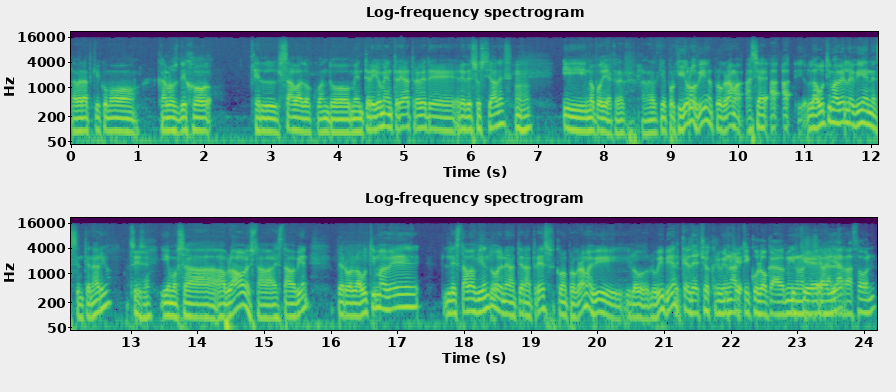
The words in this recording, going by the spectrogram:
la verdad que como Carlos dijo el sábado cuando me enteré, yo me enteré a través de redes sociales y no podía creer, la verdad que, porque yo lo vi en el programa, hace, la última vez le vi en el centenario sí, sí. y hemos ah, hablado, estaba, estaba bien, pero la última vez le estaba viendo en Antena 3 con el programa y, vi, y lo, vi bien. Es que de hecho escribió un artículo cada domingo, no sé si era La Razón,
